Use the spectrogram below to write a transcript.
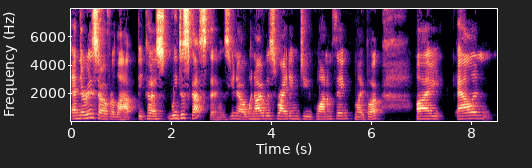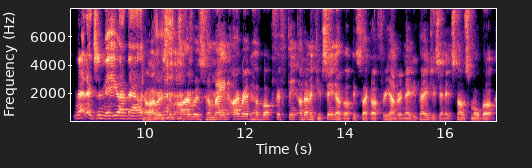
and there is overlap because we discuss things. You know, when I was writing Do You Quantum Think, my book, I Alan read it to me about. No, I was I was her main. I read her book fifteen. I don't know if you've seen her book. It's like got three hundred and eighty pages in it. It's not a small book,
